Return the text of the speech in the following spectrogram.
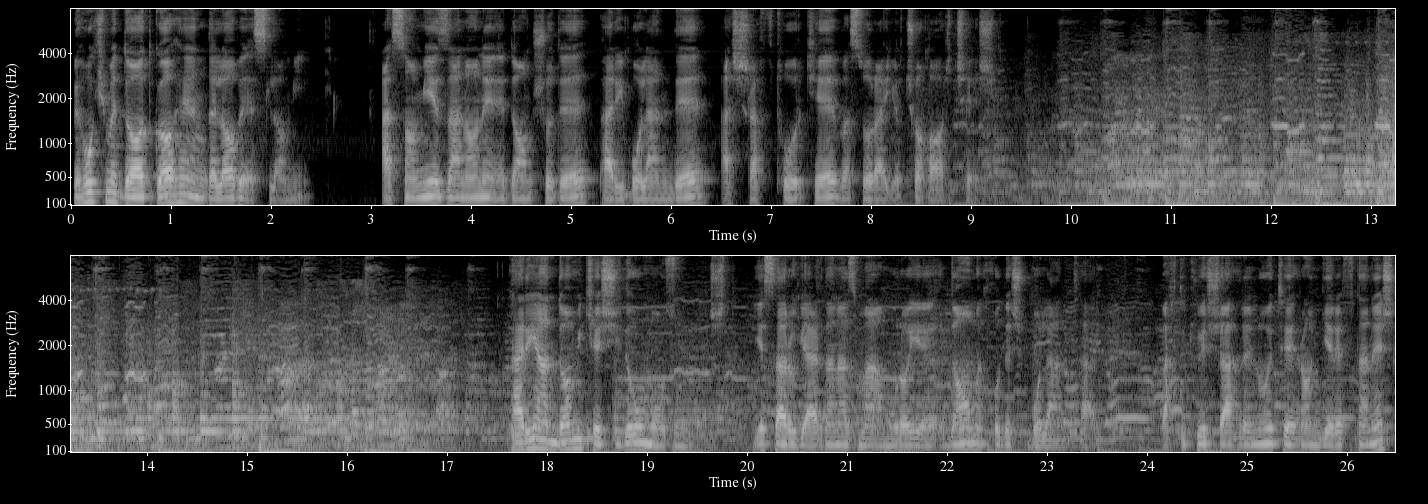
به حکم دادگاه انقلاب اسلامی اسامی زنان اعدام شده پری بلنده اشرف ترکه و سریا چهار چشم. پری اندامی کشیده و موزون داشت. یه سر و گردن از مأمورای اعدام خودش بلندتر. وقتی توی شهر نو تهران گرفتنش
